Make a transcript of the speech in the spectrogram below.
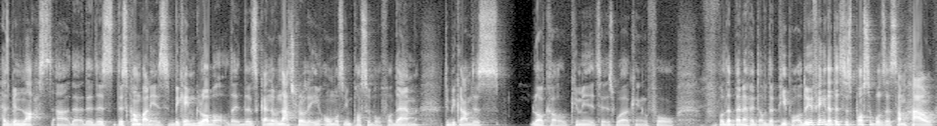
has been lost? Uh, the, the, this, these companies became global. It's kind of naturally almost impossible for them to become this local communities working for for the benefit of the people. Do you think that this is possible that somehow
